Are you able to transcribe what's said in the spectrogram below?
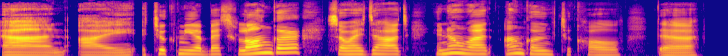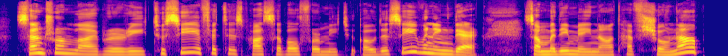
and I it took me a bit longer. So I thought, you know what, I'm going to call the Central Library to see if it is possible for me to go this evening there. Somebody may not have shown up,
